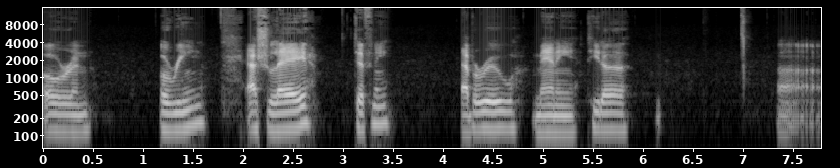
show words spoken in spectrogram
Oren, Oreen, Ashley, Tiffany, Abaru, Manny, Tita, uh,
